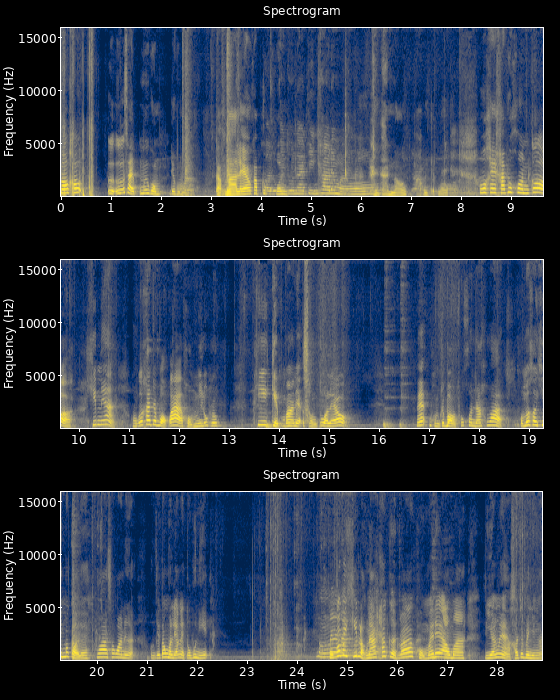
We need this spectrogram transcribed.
น้องเขาเออเออใส่มือผม เดี๋ยวผมกลับมาแล้วครับทุกคน ดูนากินข้าวได้ไหมน้องคุยกับแม่โอเคครับทุกคนก็คลิปเนี้ยผมก็แค่จะบอกว่าผมมีลูกนกที่เก็บมาเนี่ยสองตัวแล้ว และผมจะบอกทุกคนนะว่า ผมไม่เคยคิดมาก่อนเลย ว่าสักวันหนึ่งอะผมจะต้องมาเลี้ยงไอ้ตัวผู้นี้ ผมก็ไม่คิดหรอกนะ ถ้าเกิดว่าผมไม่ได้เอามาเลี้ยงเนี่ยเขาจะเป็นยังไง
